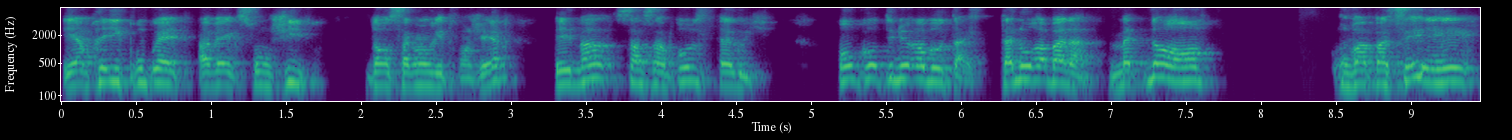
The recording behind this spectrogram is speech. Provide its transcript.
et après il complète avec son chiffre dans sa langue étrangère, et bien, ça s'impose à lui. On continue Rabotai. Tanoura Banan. Maintenant, on va passer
